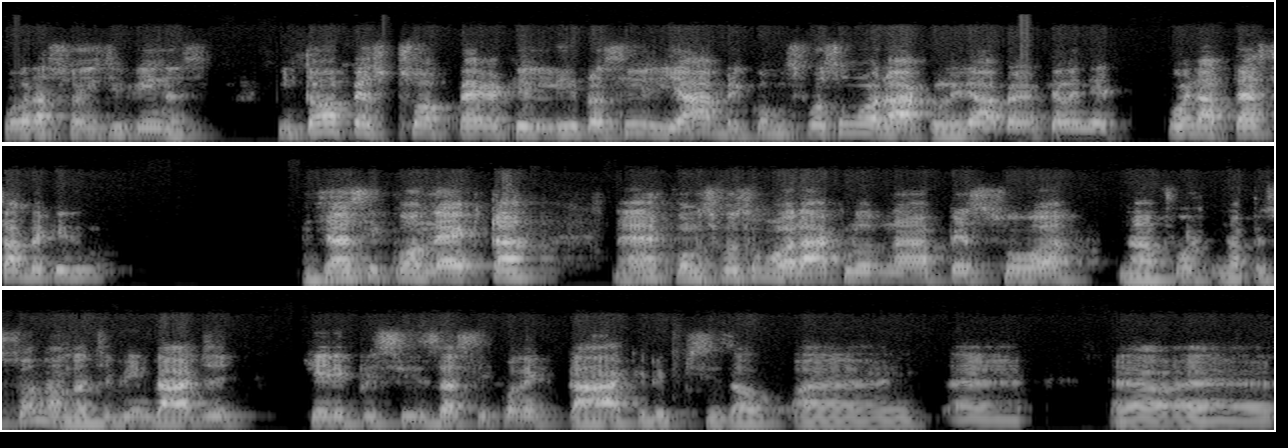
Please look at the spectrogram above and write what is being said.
orações divinas. Então, a pessoa pega aquele livro assim, ele abre como se fosse um oráculo, ele abre aquela, põe na testa, abre aquele, já se conecta, né, como se fosse um oráculo na pessoa, na, na pessoa não, na divindade que ele precisa se conectar, que ele precisa é, é, é, é,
